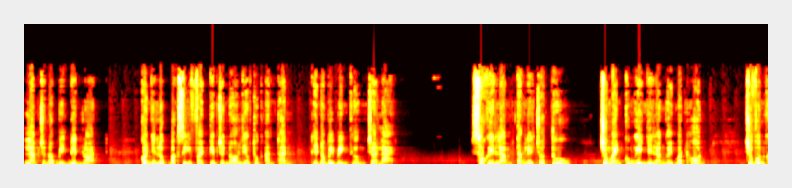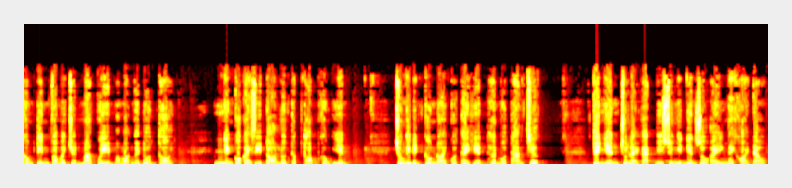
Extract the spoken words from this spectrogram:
Làm cho nó bị điên loạn. Còn những lúc bác sĩ phải tiêm cho nó liều thuốc an thần Thì nó mới bình thường trở lại. Sau khi làm tăng lễ cho Tú, Chú Mạnh cũng y như là người mất hồn. Chú vốn không tin vào mấy chuyện ma quỷ mà mọi người đồn thổi Nhưng có cái gì đó luôn thấp thỏm không yên. Chú nghĩ đến câu nói của thầy Hiện hơn một tháng trước Tuy nhiên chú lại gạt đi suy nghĩ điên rồ ấy ngay khỏi đầu.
